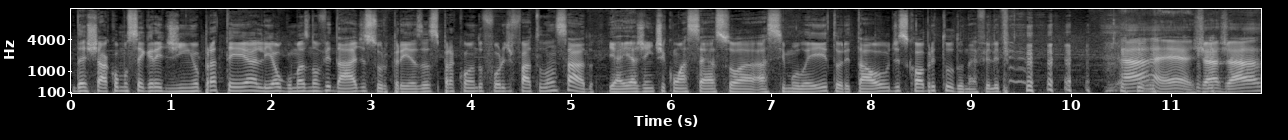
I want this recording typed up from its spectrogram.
deixar como segredinho para ter ali algumas novidades, surpresas para quando for de fato lançado. E aí a gente com acesso a, a simulator e tal descobre tudo, né, Felipe? Ah, é. Já, já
